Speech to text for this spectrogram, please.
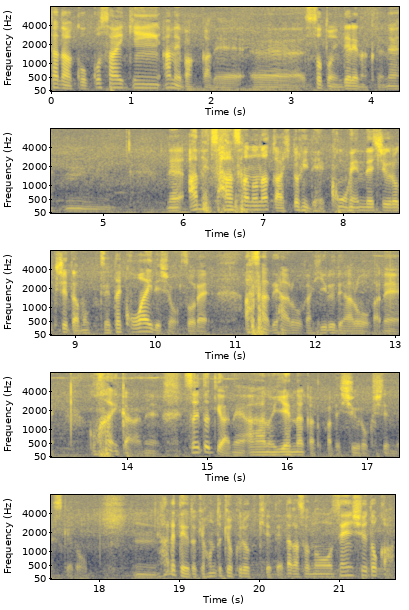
ただここ最近雨ばっかで、え外に出れなくてね。うん。ね雨ざーざーの中一人で公園で収録してたらもう絶対怖いでしょそれ。朝であろうが昼であろうがね。怖いからね。そういう時はねあの家の中とかで収録してるんですけど、うん、晴れてる時ほんと極力来てて。だからその先週とか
